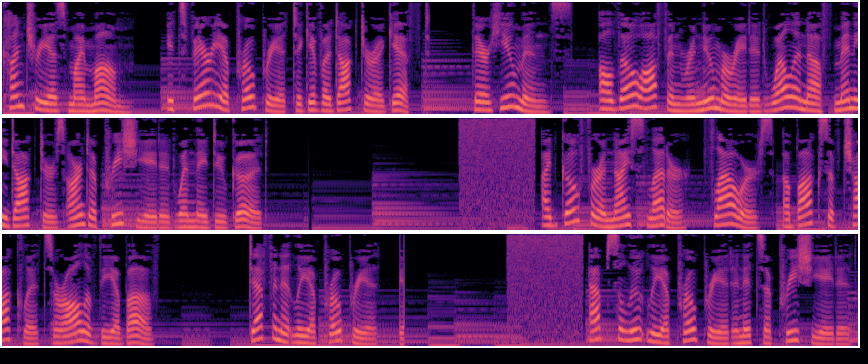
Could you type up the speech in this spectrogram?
country as my mum. It's very appropriate to give a doctor a gift. They're humans. Although often remunerated well enough many doctors aren't appreciated when they do good. I'd go for a nice letter, flowers, a box of chocolates or all of the above. Definitely appropriate. Absolutely appropriate and it's appreciated.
